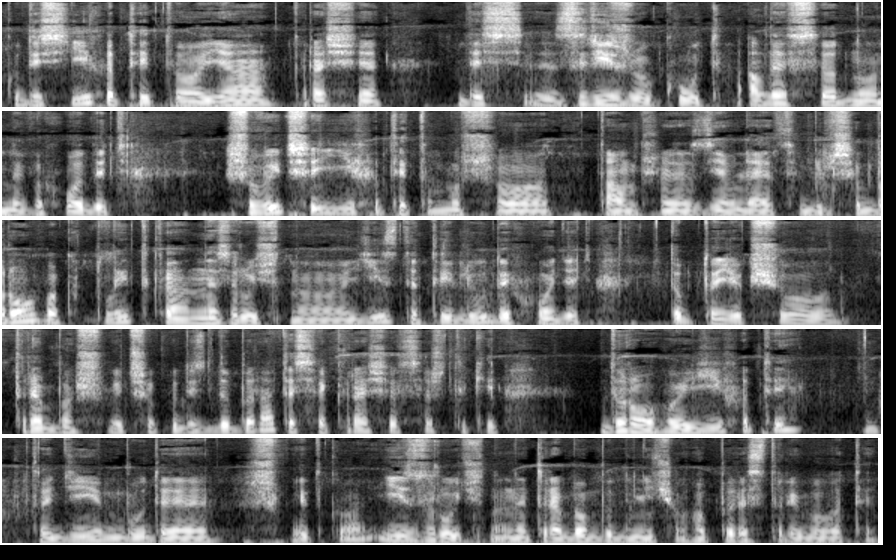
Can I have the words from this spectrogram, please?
кудись їхати, то я краще десь зріжу кут, але все одно не виходить швидше їхати, тому що там вже з'являється більше бровок, плитка, незручно їздити, люди ходять. Тобто, якщо треба швидше кудись добиратися, краще все ж таки дорогою їхати, тоді буде швидко і зручно, не треба буде нічого перестрибувати.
